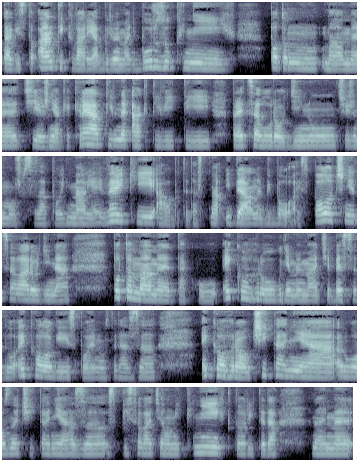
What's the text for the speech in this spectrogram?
takisto antikvariát, budeme mať burzu kníh, potom máme tiež nejaké kreatívne aktivity pre celú rodinu, čiže môžu sa zapojiť mali aj veľkí, alebo teda ideálne by bolo aj spoločne celá rodina. Potom máme takú ekohru, budeme mať besedu o ekológii spojenú teda s ekohrou čítania, rôzne čítania s spisovateľmi kníh, ktorí teda najmä e,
